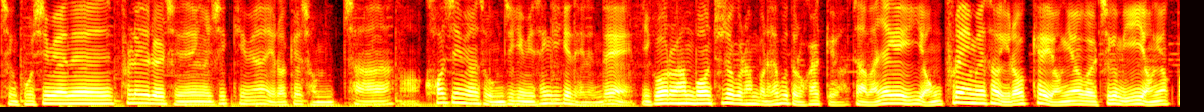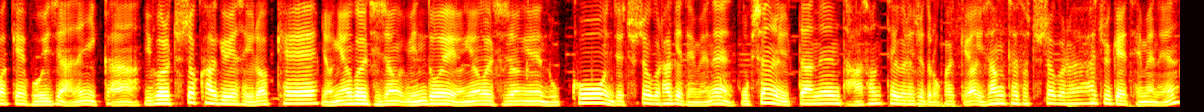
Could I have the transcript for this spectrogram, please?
지금 보시면은 플레이를 진 진행을 시키면 이렇게 점차 어, 커지면서 움직임이 생기게 되는데 이거를 한번 추적을 한번 해보도록 할게요. 자 만약에 이 0프레임에서 이렇게 영역을 지금 이 영역밖에 보이지 않으니까 이걸 추적하기 위해서 이렇게 영역을 지정 윈도우의 영역을 지정해 놓고 이제 추적을 하게 되면은 옵션을 일단은 다 선택을 해주도록 할게요. 이 상태에서 추적을 해주게 되면은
